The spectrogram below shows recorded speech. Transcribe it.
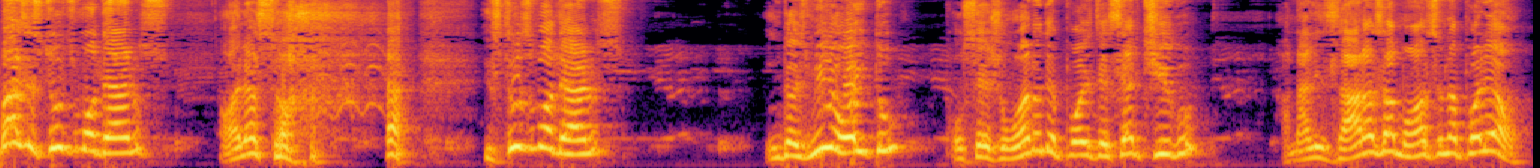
Mas estudos modernos, olha só, estudos modernos, em 2008, ou seja, um ano depois desse artigo, analisaram as amostras de Napoleão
